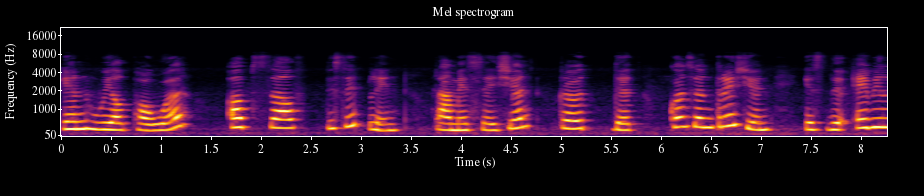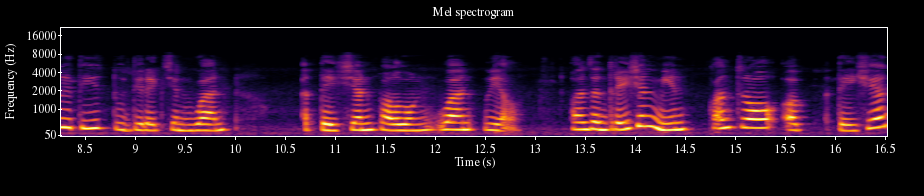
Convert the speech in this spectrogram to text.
In willpower of self-discipline, Sasson wrote that concentration is the ability to direction one attention following one will. Concentration means control of attention.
